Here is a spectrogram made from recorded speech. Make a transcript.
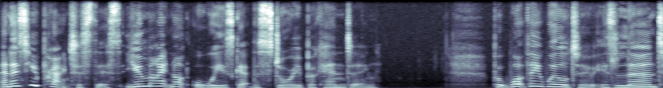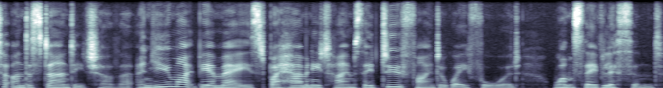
And as you practice this, you might not always get the storybook ending. But what they will do is learn to understand each other, and you might be amazed by how many times they do find a way forward once they've listened.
